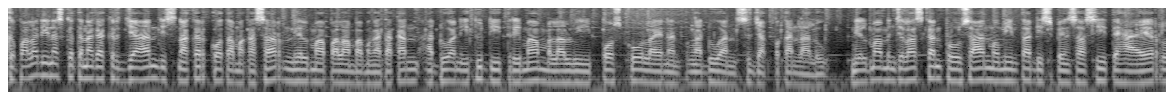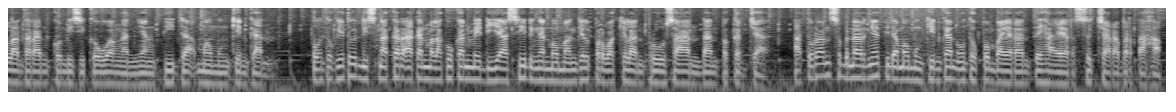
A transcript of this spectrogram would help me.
Kepala Dinas Ketenagakerjaan di Snaker Kota Makassar, Nilma Palamba mengatakan aduan itu diterima melalui posko layanan pengaduan sejak pekan lalu. Nilma menjelaskan perusahaan meminta dispensasi THR lantaran kondisi keuangan yang tidak memungkinkan. Untuk itu, Disnaker akan melakukan mediasi dengan memanggil perwakilan perusahaan dan pekerja. Aturan sebenarnya tidak memungkinkan untuk pembayaran THR secara bertahap.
